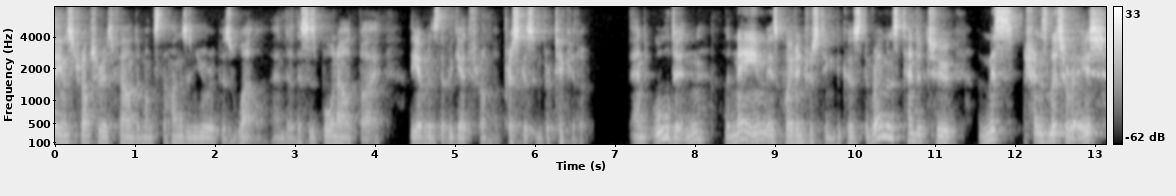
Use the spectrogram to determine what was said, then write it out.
same structure is found amongst the Huns in Europe as well. And uh, this is borne out by the evidence that we get from Priscus in particular. And Uldin, the name is quite interesting because the Romans tended to mistransliterate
